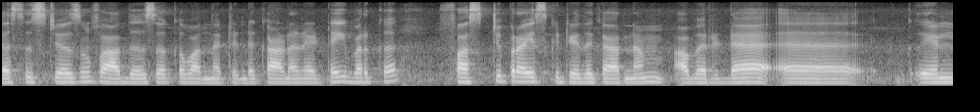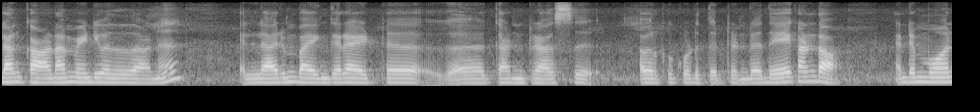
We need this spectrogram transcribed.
ദ സിസ്റ്റേഴ്സും ഫാദേഴ്സും ഒക്കെ വന്നിട്ടുണ്ട് കാണാനായിട്ട്. ഇവർക്ക് ഫസ്റ്റ് പ്രൈസ് കിട്ടിയത് കാരണം അവരുടെ എല്ലാം കാണാൻ വേണ്ടി വന്നതാണ്. എല്ലാവരും ഭയങ്കരമായിട്ട് കൺട്രാസ് അവർക്ക് കൊടുത്തിട്ടുണ്ട്. ദേ കണ്ടോ? എന്റെ മോൻ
